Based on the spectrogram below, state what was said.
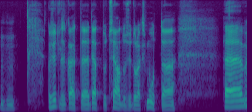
mm. -hmm kui sa ütlesid ka, et teatud seadusi tuleks muuta. Ehm,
